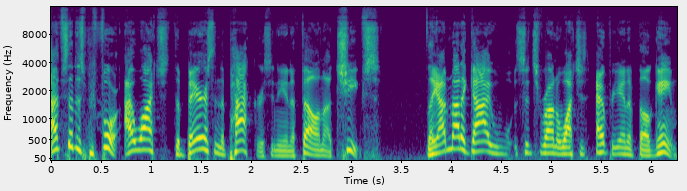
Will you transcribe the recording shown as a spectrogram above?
I've said this before. I watch the Bears and the Packers in the NFL, not Chiefs. Like I'm not a guy who sits around and watches every NFL game.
